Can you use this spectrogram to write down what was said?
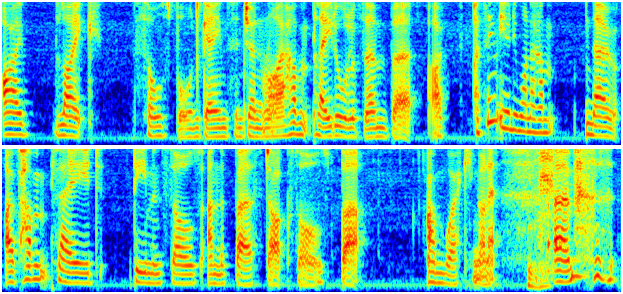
I like Soulsborne games in general. I haven't played all of them, but I I think the only one I haven't no, I haven't played Demon Souls and the first Dark Souls, but I'm working on it. um,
